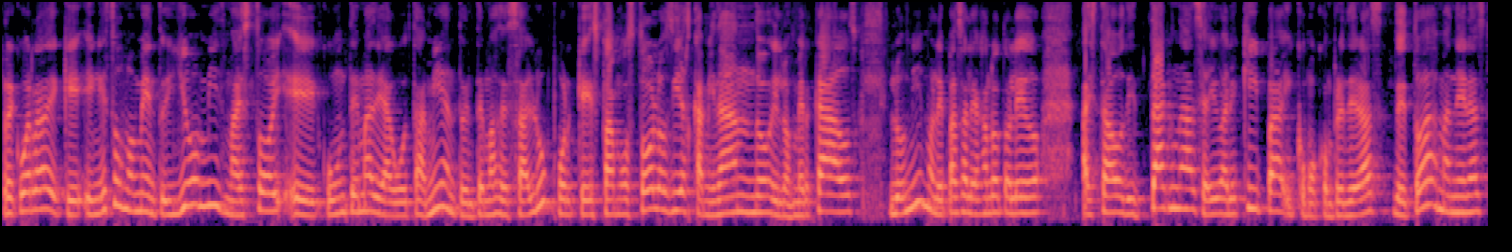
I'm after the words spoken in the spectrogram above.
Recuerda de que en estos momentos yo misma estoy eh, con un tema de agotamiento en temas de salud porque estamos todos los días caminando en los mercados. Lo mismo le pasa a Alejandro Toledo. Ha estado de Tacna, se ha ido a Arequipa y como comprenderás, de todas maneras,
